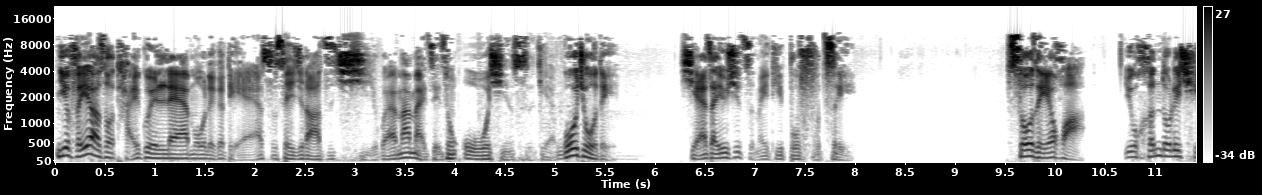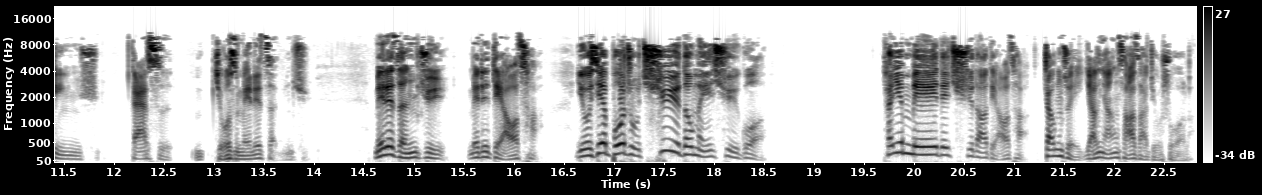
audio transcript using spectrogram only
你非要说泰国蓝魔那个店是涉及到啥子器官买卖这种恶性事件，我觉得现在有些自媒体不负责，说这些话有很多的情绪。但是就是没得证据，没得证据，没得调查。有些博主去都没去过，他也没得渠道调查，张嘴洋洋洒洒就说了，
